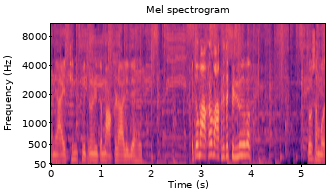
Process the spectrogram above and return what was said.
आणि आय थिंक मित्रांनो इथं माकडं आलेली आहेत. तो माकड माकडचा पिल्लू बघ. तो समोर.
